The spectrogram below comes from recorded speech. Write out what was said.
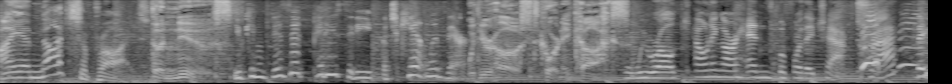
I am not surprised. the news You can visit Pity City, but you can't live there. with your host, Courtney Cox. We were all counting our hens before they chacked. Crack? They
